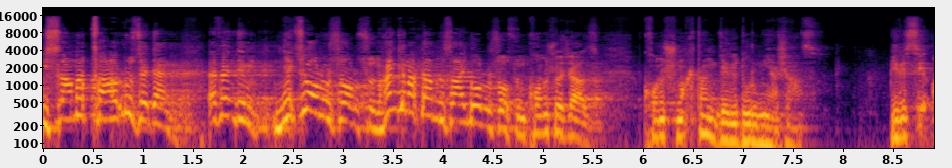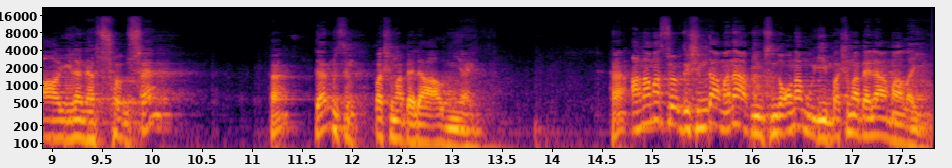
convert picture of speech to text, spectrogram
İslam'a taarruz eden, efendim neci olursa olsun, hangi makamın sahibi olursa olsun konuşacağız. Konuşmaktan geri durmayacağız. Birisi ailene sövse, ha, der misin başıma bela almayayım? Ha, anama sövdü şimdi ama ne yapayım şimdi ona mı uyuyayım, başıma bela mı alayım?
